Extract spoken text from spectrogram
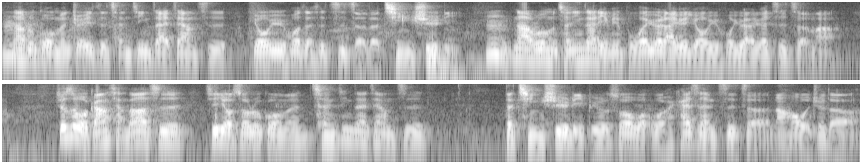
嗯、那如果我们就一直沉浸在这样子忧郁或者是自责的情绪里，嗯，那如果我们沉浸在里面，不会越来越忧郁或越来越自责吗？就是我刚刚想到的是，其实有时候如果我们沉浸在这样子的情绪里，比如说我我开始很自责，然后我觉得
